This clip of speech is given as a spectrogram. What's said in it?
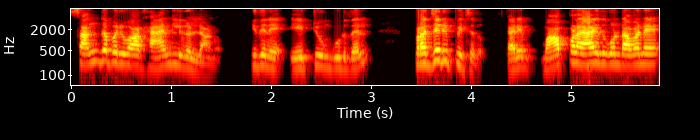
സംഘപരിവാർ ഹാൻഡിലുകളിലാണ് ഇതിനെ ഏറ്റവും കൂടുതൽ പ്രചരിപ്പിച്ചത്. കാര്യം മാപ്പിള ആയതുകൊണ്ട് അവനെ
